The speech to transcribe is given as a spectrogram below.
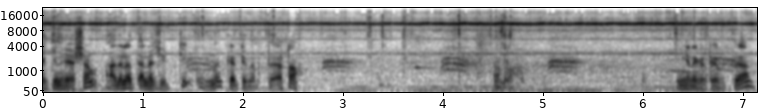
ആക്കിയതിന് ശേഷം അതിനെ തന്നെ ചുറ്റി ഒന്ന് കെട്ടി നിർത്തുക കേട്ടോ. കണ്ടോ? ഇങ്ങനെ കെട്ടി നിർത്തുക.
